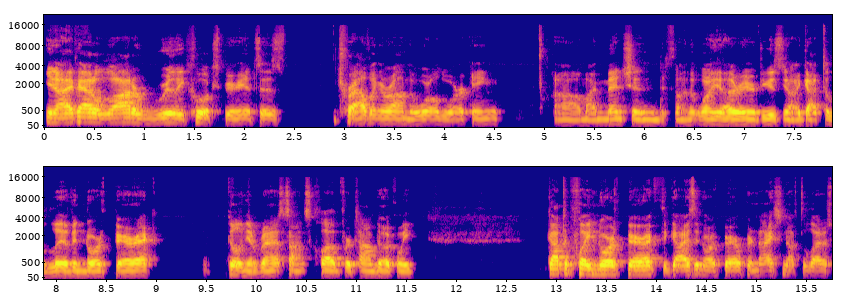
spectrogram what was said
you know, I've had a lot of really cool experiences traveling around the world working. Um, I mentioned on one of the other interviews, you know, I got to live in North Berwick, building a Renaissance club for Tom Doak, and we got to play North Berwick. The guys at North Berwick were nice enough to let us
